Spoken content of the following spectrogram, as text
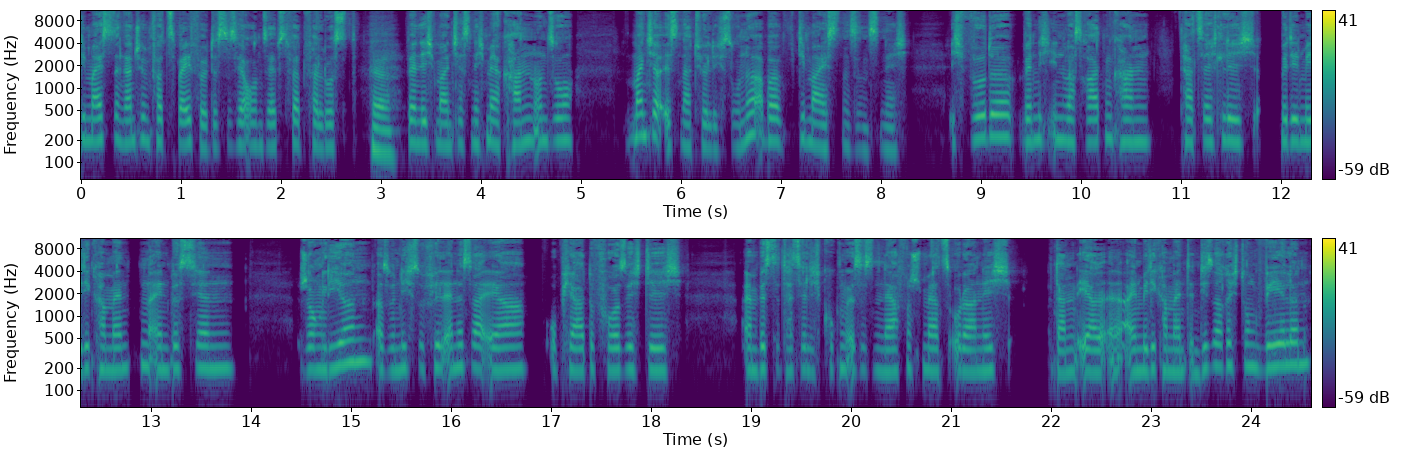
die meisten sind ganz schön verzweifelt. Das ist ja auch ein Selbstwertverlust, ja. wenn ich manches nicht mehr kann und so. Mancher ist natürlich so, ne? Aber die meisten sind's nicht. Ich würde, wenn ich Ihnen was raten kann, tatsächlich mit den Medikamenten ein bisschen jonglieren, also nicht so viel NSAR Opiate vorsichtig. Ein bisschen tatsächlich gucken, ist es ein Nervenschmerz oder nicht. Dann eher ein Medikament in dieser Richtung wählen.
